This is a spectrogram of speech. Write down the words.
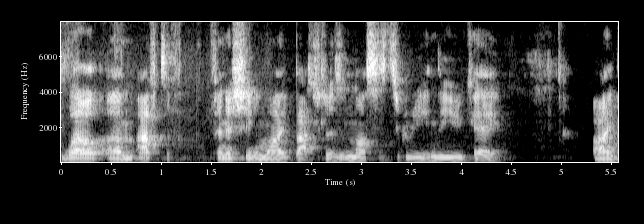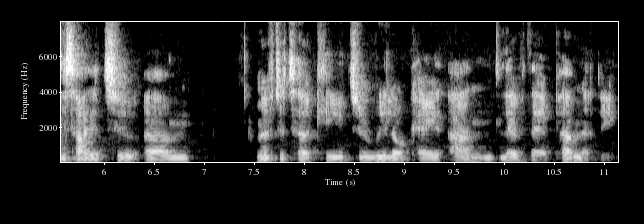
well, um, after finishing my bachelor's and master's degree in the UK, I decided to um, move to Turkey to relocate and live there permanently.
